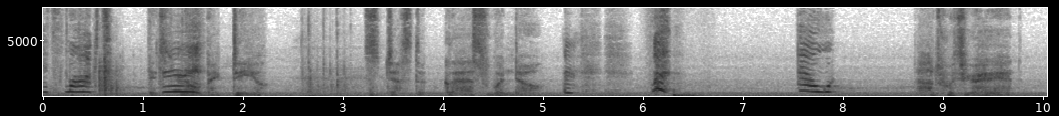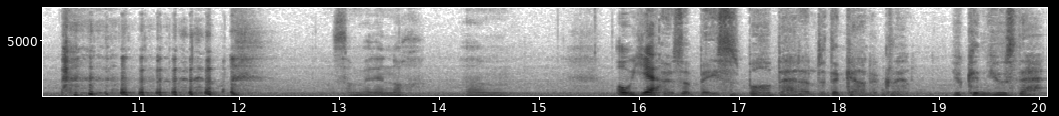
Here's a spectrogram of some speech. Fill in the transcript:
It's locked. It's no big deal. It's just a glass window. Ow. Not with your hand. Was haben wir denn noch? Ähm, oh, yeah. There's a baseball bat under the counter, Clem. You can use that.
